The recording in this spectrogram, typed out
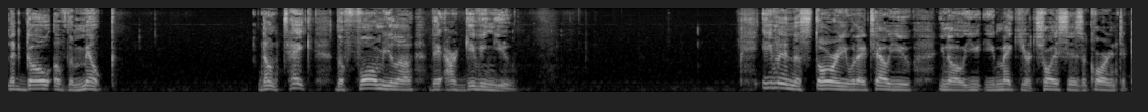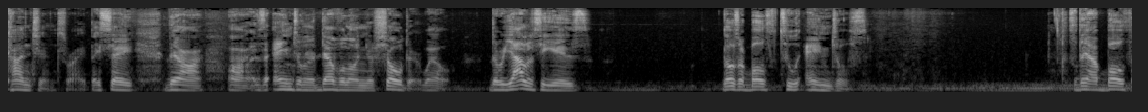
Let go of the milk. Don't take the formula they are giving you even in the story where they tell you, you know, you, you make your choices according to conscience, right? They say there are, uh, an angel and a devil on your shoulder. Well, the reality is those are both two angels. So they are both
